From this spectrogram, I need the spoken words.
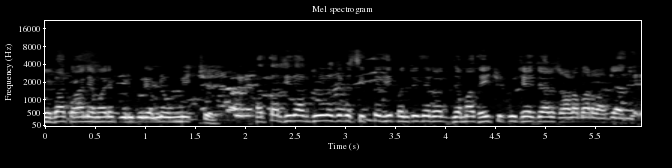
ભેગા થવાની અમારી પૂરેપૂરી અમને ઉમ્મીદ છે. અત્યાર સુધી આપ જોઈ રહ્યા છો કે સિત્તેરથી પંચોતેર રક્ત જમા થઈ ચૂક્યું છે જ્યારે સાડા બાર વાગ્યા છે.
